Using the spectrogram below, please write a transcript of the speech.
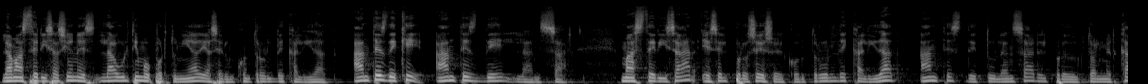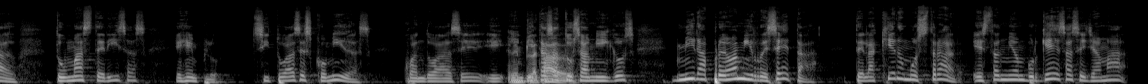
La masterización es la última oportunidad de hacer un control de calidad. ¿Antes de qué? Antes de lanzar. Masterizar es el proceso de control de calidad antes de tú lanzar el producto al mercado. Tú masterizas, ejemplo, si tú haces comidas, cuando hace, eh, invitas a tus amigos, mira, prueba mi receta, te la quiero mostrar. Esta es mi hamburguesa, se llama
